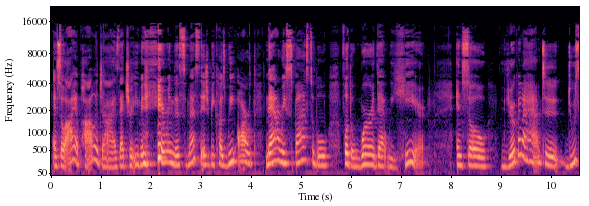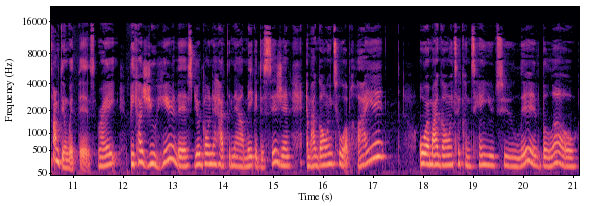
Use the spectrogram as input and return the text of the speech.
And so I apologize that you're even hearing this message because we are now responsible for the word that we hear. And so you're going to have to do something with this, right? Because you hear this, you're going to have to now make a decision. Am I going to apply it? Or am I going to continue to live below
